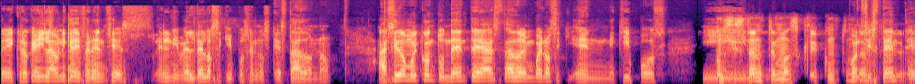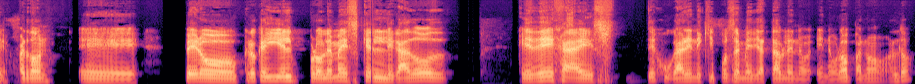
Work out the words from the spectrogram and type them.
Sí, creo que ahí la única diferencia es el nivel de los equipos en los que ha estado, ¿no? Ha sido muy contundente, ha estado en buenos en equipos y Consistente más que contundente. consistente, perdón. eh, pero creo que ahí el problema es que el legado que deja es de jugar en equipos de media tabla en, Eu- en Europa, ¿no, Aldo?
